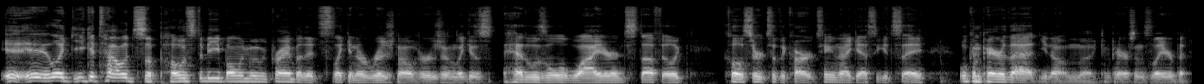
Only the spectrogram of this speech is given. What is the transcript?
it, it, like you could tell it's supposed to be Bumblebee Movie Prime, but it's like an original version. Like his head was a little wider and stuff. It looked closer to the cartoon, I guess you could say. We'll compare that, you know, in the comparisons later. But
